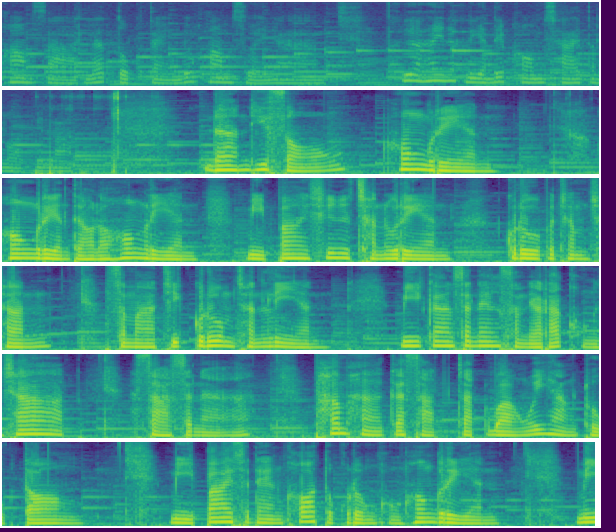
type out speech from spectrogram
ความสะอาดและตกแต่งด้วยความสวยงาม พื่อให้นักเรียนได้พร้อมใช้ตลอดเวลา ด้านที่ 2 ห้องเรียน ห้องเรียนแต่ละห้องเรียน มีป้ายชื่อชั้นเรียน ครูประจำชั้น สมาชิกร่วมชั้นเรียน มีการแสดงสัญลักษณ์ของชาติ ศาสนาพระมหากษัตริย์จัดวางไว้อย่างถูกต้องมีป้ายแสดงข้อตกลงของห้องเรียน มี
